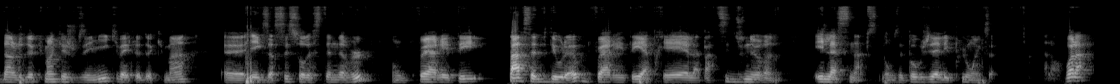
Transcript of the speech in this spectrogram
dans le document que je vous ai mis, qui va être le document euh, exercice sur le système nerveux. Donc vous pouvez arrêter par cette vidéo-là, vous pouvez arrêter après la partie du neurone et de la synapse. Donc vous n'êtes pas obligé d'aller plus loin que ça. Alors voilà.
